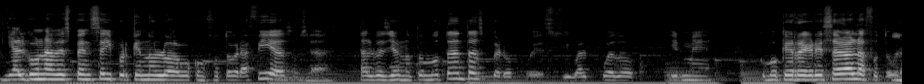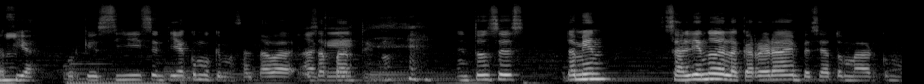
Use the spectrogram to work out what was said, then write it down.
Y alguna vez pensé, ¿y por qué no lo hago con fotografías? O sea, tal vez ya no tomo tantas, pero pues igual puedo irme, como que regresar a la fotografía porque sí sentía como que me faltaba esa parte, ¿no? Entonces, también saliendo de la carrera empecé a tomar como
